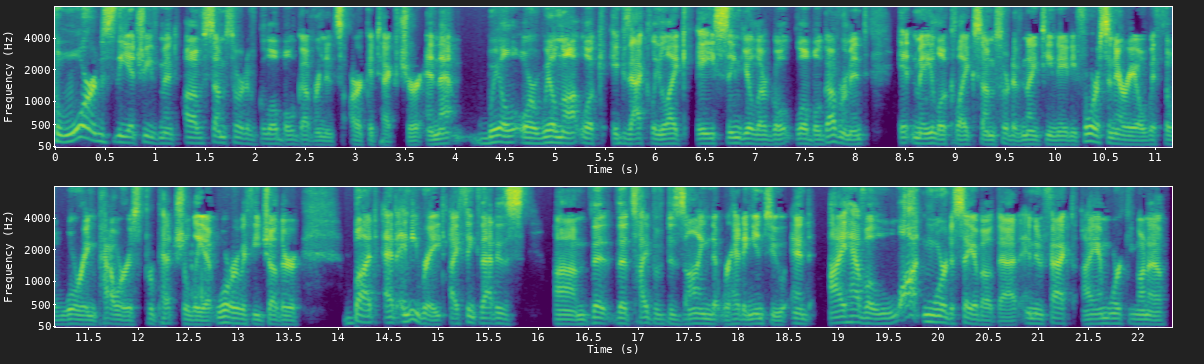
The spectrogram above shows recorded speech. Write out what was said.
towards the achievement of some sort of global governance architecture. And that will or will not look exactly like a singular global government. It may look like some sort of 1984 scenario with the warring powers perpetually at war with each other. But at any rate, I think that is um, the the type of design that we're heading into. And I have a lot more to say about that. And in fact, I am working on a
